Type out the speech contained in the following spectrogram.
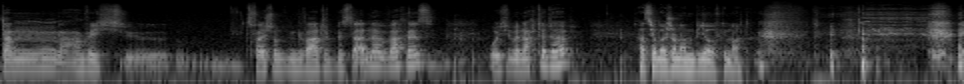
dann habe ich äh, zwei Stunden gewartet, bis der andere wach ist, wo ich übernachtet habe. Hast du aber schon noch ein Bier aufgemacht.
